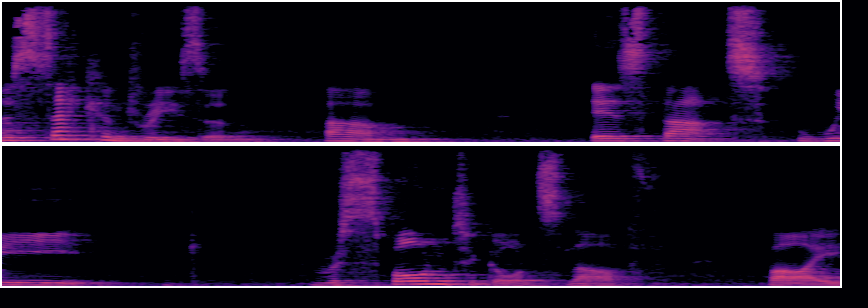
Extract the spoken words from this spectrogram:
the second reason um, is that we respond to God's love by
